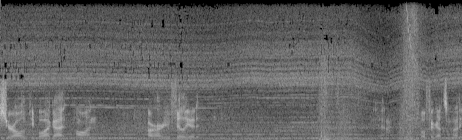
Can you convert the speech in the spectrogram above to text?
Pretty sure all the people I got on are already affiliated. Yeah, we'll figure out somebody.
